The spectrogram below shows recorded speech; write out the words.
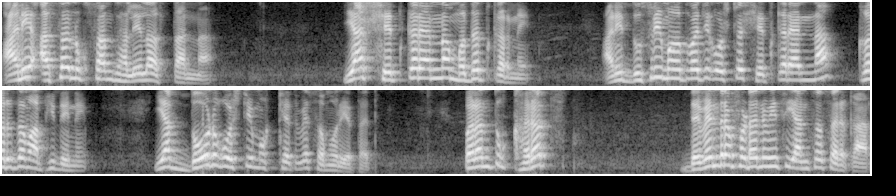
आणि असं नुकसान झालेलं असताना या शेतकऱ्यांना मदत करणे आणि दुसरी महत्त्वाची गोष्ट शेतकऱ्यांना कर्जमाफी देणे या दोन गोष्टी मुख्यत्वे समोर येत आहेत. परंतु खरंच देवेंद्र फडणवीस यांचं सरकार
